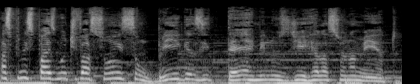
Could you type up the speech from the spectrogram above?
As principais motivações são brigas e términos de relacionamento.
